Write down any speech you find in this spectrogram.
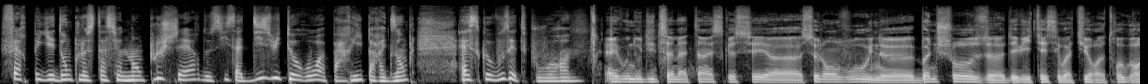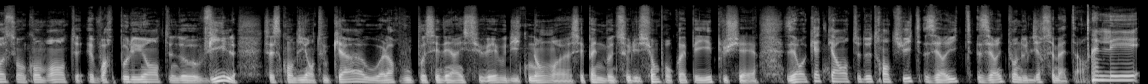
Faire payer donc le stationnement plus cher de 6 à 18 euros à Paris par exemple Est-ce que vous êtes pour? Et vous nous dites ce matin, est-ce que c'est euh, selon vous une bonne chose d'éviter ces voitures euh, trop grosses, encombrantes voire polluantes de nos villes? C'est ce qu'on dit en tout cas. Ou alors vous possédez un SUV, vous dites non, euh, c'est pas une bonne solution. Pourquoi payer plus cher? 04 42 38 08 08 pour nous le dire ce matin. Les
